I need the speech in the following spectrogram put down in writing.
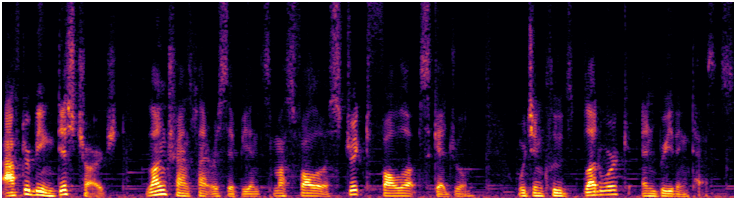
After being discharged, lung transplant recipients must follow a strict follow up schedule, which includes blood work and breathing tests.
